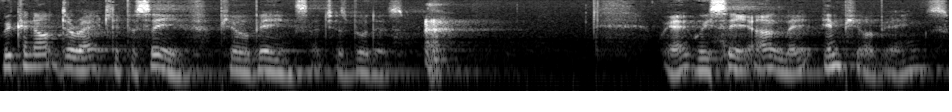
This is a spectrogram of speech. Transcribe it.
we cannot directly perceive pure beings such as Buddhas. we, we see only impure beings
